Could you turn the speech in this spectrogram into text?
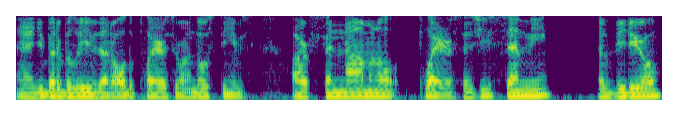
and you better believe that all the players who are on those teams are phenomenal players. And she sent me a video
